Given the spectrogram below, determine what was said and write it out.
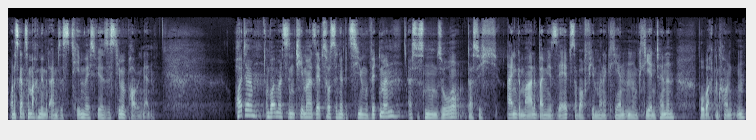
Und das Ganze machen wir mit einem System, welches wir System Empowering nennen. Heute wollen wir uns diesem Thema Selbstbewusstsein in der Beziehung widmen. Es ist nun so, dass ich einige Male bei mir selbst, aber auch vielen meiner Klienten und Klientinnen beobachten konnten,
